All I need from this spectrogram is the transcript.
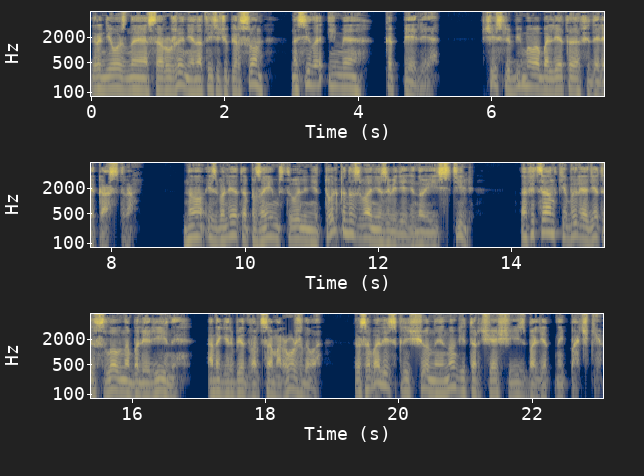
Грандиозное сооружение на тысячу персон носило имя Капелия в честь любимого балета Фиделя Кастро. Но из балета позаимствовали не только название заведения, но и стиль. Официантки были одеты словно балерины, а на гербе Дворца Мороженого красовались скрещенные ноги, торчащие из балетной пачки.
